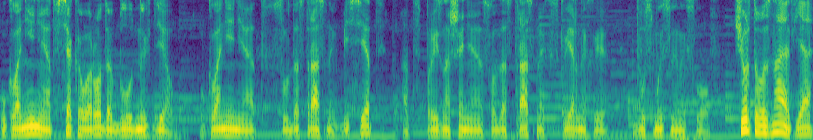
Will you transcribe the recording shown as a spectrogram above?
уклонение от всякого рода блудных дел, уклонение от сладострастных бесед, от произношения сладострастных, скверных и двусмысленных слов. Черт его знает, я...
